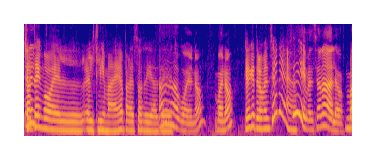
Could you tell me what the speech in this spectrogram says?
Ya el- tengo el, el clima, ¿eh? Para esos días. sí. Ah, bueno. Bueno, ¿Querés que te lo mencione? sí, mencionalo. Bueno.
